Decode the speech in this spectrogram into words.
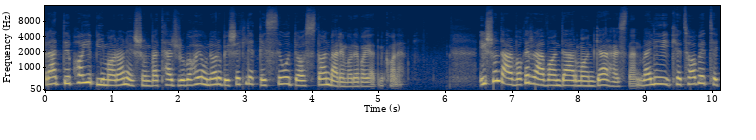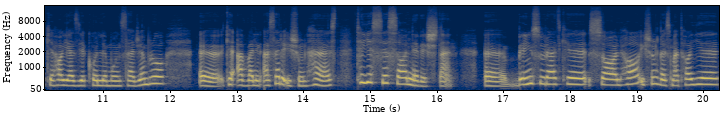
رد پای بیمارانشون و تجربه های اونا رو به شکل قصه و داستان برای ما روایت می‌کنن ایشون در واقع روان درمانگر هستن ولی کتاب تکه های از یک کل منسجم رو که اولین اثر ایشون هست طی سه سال نوشتن. به این صورت که سالها ایشون قسمت های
